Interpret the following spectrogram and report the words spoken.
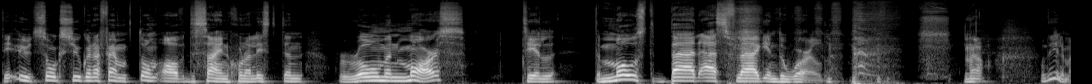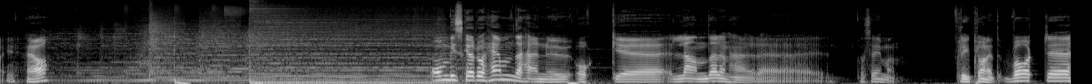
Det utsågs 2015 av designjournalisten Roman Mars till the most badass flag in the world. Och det gillar man ju. ja. Om vi ska ro hem det här nu och eh, landa den här, eh, vad säger man, flygplanet. Vart, eh,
